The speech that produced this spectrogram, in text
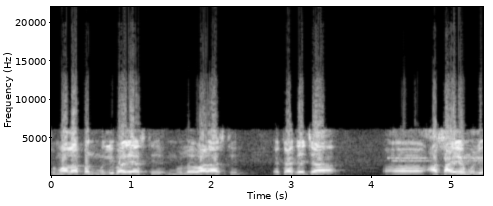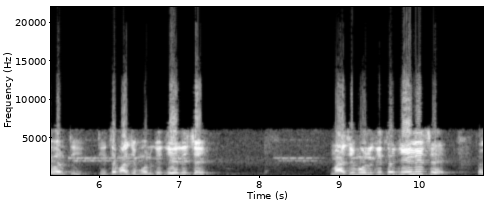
तुम्हाला पण मुली बाळे असतील मुलं बाळा असतील. एखाद्याच्या असहाय्य मुलीवरती. तिथं माझी मुलगी गेलीच आहे. माझी मुलगी तर गेलीच आहे. तर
